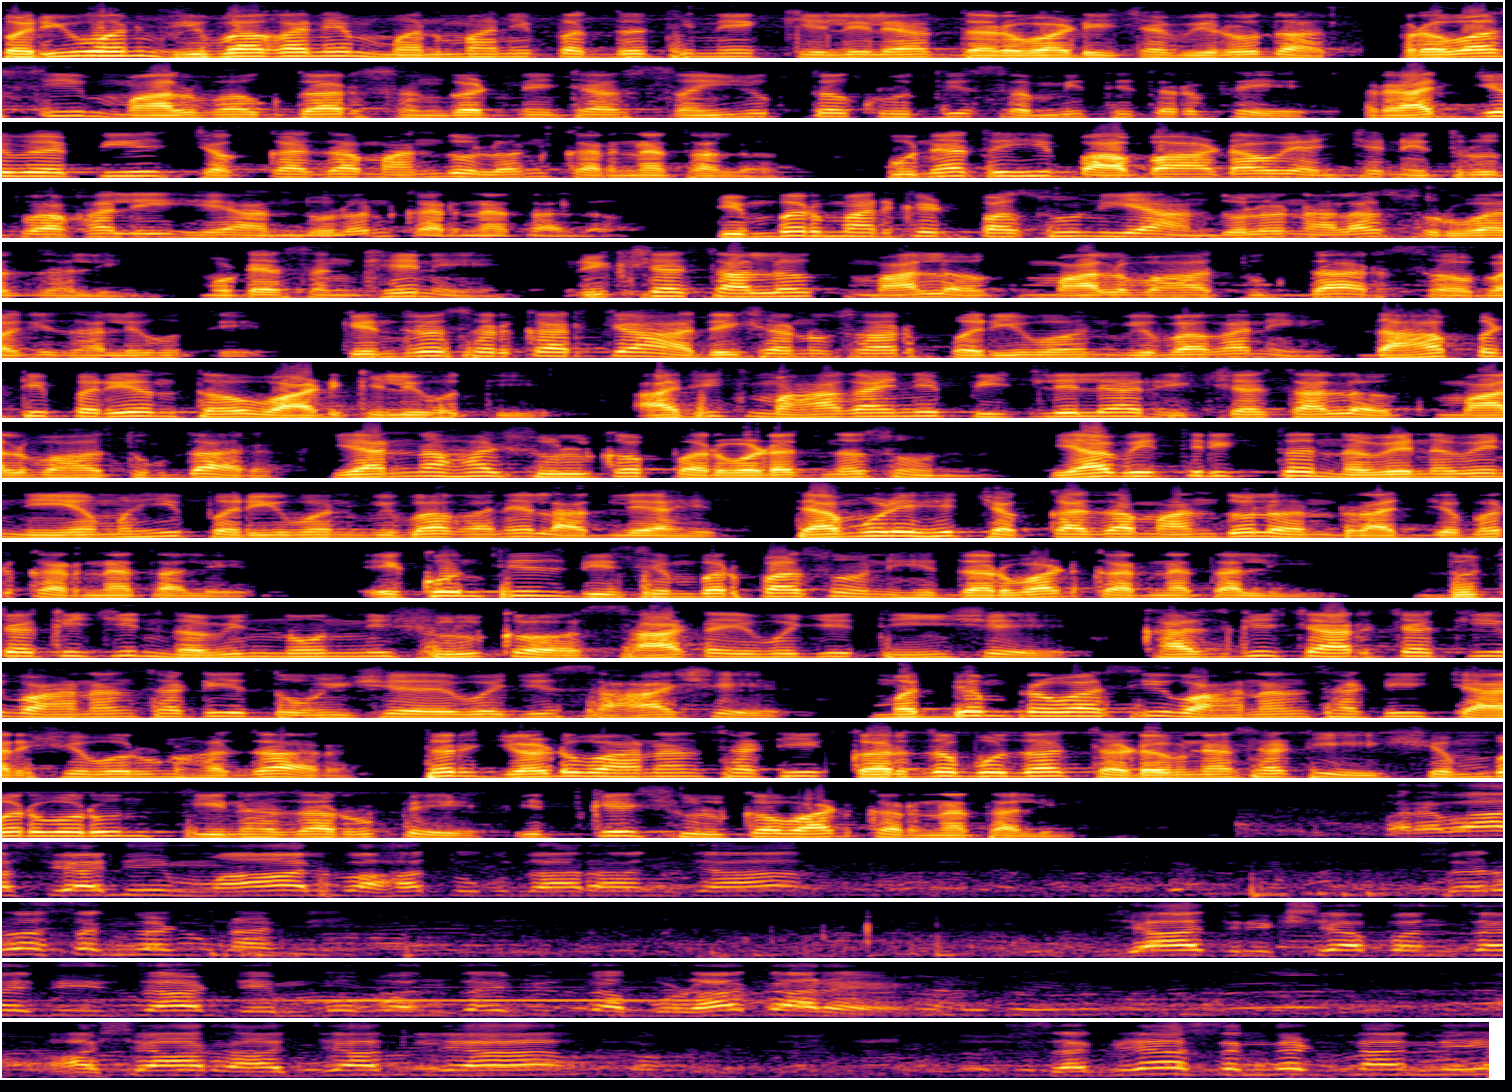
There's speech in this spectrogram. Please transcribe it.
परिवहन विभागाने मनमानी पद्धतीने केलेल्या दरवाढीच्या विरोधात प्रवासी मालवाहूकदार संघटनेच्या संयुक्त कृती समितीतर्फे राज्यव्यापी चक्काजाम आंदोलन करण्यात आलं. पुण्यातही बाबा आढाव यांच्या नेतृत्वाखाली हे आंदोलन करण्यात आलं. टिंबर मार्केटपासून या आंदोलनाला सुरुवात झाली. मोठ्या संख्येने रिक्षा चालक मालक मालवाहतूकदार सहभागी झाले होते. केंद्र सरकारच्या आदेशानुसार परिवहन विभागाने दहा पटीपर्यंत वाढ केली होती. आधीच महागाईने पिचलेल्या रिक्षा चालक मालवाहतूकदार यांना हा शुल्क परवडत नसून या व्यतिरिक्त नवे नवे नियमही परिवहन विभागाने लादले आहेत. त्यामुळे हे चक्काजाम आंदोलन राज्यभर करण्यात आले. एकोणतीस डिसेंबरपासून ही दरवाढ करण्यात आली. दुचाकीची नवीन नोंदणी शुल्क साठ ऐवजी तीनशे खासगी चारचाकी वाहनांसाठी दोनशे ऐवजी सहाशे मध्यम प्रवासी वाहनांसाठी चारशे वरून हजार तर जड वाहनांसाठी कर्जबोजा चढवण्यासाठी शंभर वरून तीन हजार रुपये इतके शुल्क वाढ करण्यात आली. प्रवासी आणि माल वाहतूकदारांच्या सर्व संघटनांनी ज्यात रिक्षा पंचायतीचा टेम्पो पंचायतीचा पुढाकार आहे अशा राज्यातल्या सगळ्या संघटनांनी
